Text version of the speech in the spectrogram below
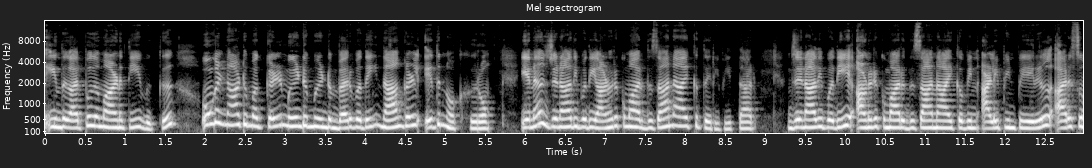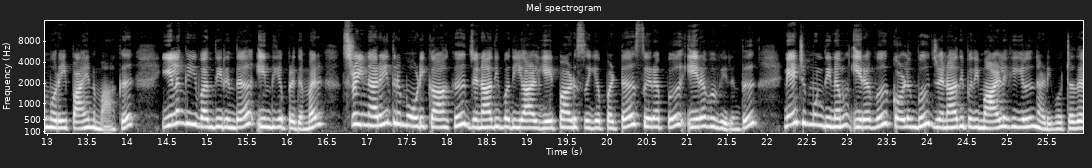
இந்த அற்புதமான தீவுக்கு உங்கள் நாட்டு மக்கள் மீண்டும் மீண்டும் வருவதை நாங்கள் எதிர்நோக்குகிறோம் என ஜனாதிபதி அனுரகுமார் திசாநாயக்கு தெரிவித்தார். ஜனாதிபதி அனுர்குமார் திசாநாயக்கவின் அழைப்பின் பேரில் அரசு முறை பயணமாக இலங்கை வந்திருந்த இந்திய பிரதமர் ஸ்ரீ நரேந்திர மோடிக்காக ஜனாதிபதியால் ஏற்பாடு செய்யப்பட்ட சிறப்பு இரவு விருந்து நேற்று முன்தினம் இரவு கொழும்பு ஜனாதிபதி மாளிகையில் நடைபெற்றது.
